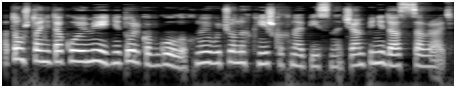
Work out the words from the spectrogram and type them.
О том, что они такое умеют не только в голых, но и в ученых книжках написано. Чампи не даст соврать.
